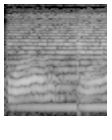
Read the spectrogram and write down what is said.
Why?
